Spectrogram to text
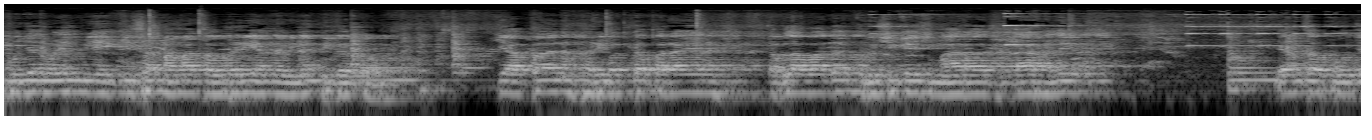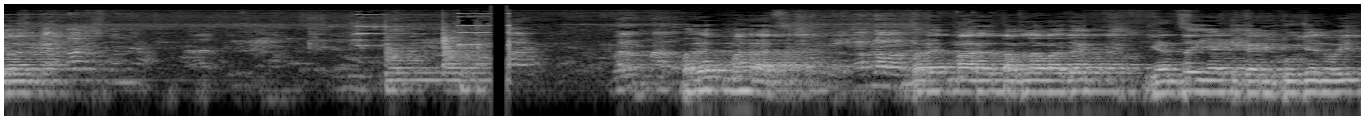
पूजन होईल. मी किसन मामा चौधरी यांना विनंती करतो की आपण हरिभक्त परायण तबला वादक ऋषिकेश महाराज कारांडले यांचं पूजन भरत महाराज भरत महाराज तबला वादक यांचं या ठिकाणी पूजन होईल.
